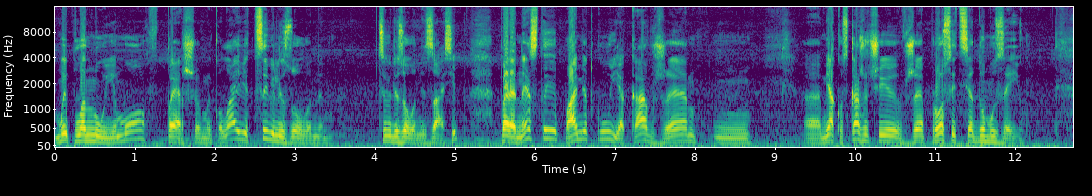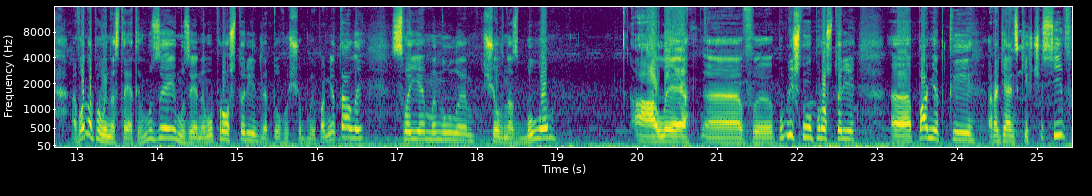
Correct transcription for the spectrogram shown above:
Ми плануємо вперше в Миколаєві цивілізованим цивілізований засіб перенести пам'ятку, яка вже, е, м'яко скажучи, вже проситься до музею. А Вона повинна стояти в музеї, в музейному просторі для того, щоб ми пам'ятали своє минуле, що в нас було. Але е, в публічному просторі е, пам'ятки радянських часів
